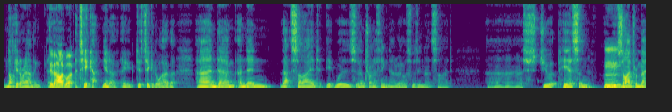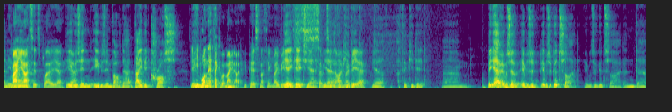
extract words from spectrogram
knock it around and, do the hard work. A ticker, you know, he just tick it all over. And um, and then that side, it was. I'm trying to think now. Who else was in that side? Uh, Stuart Pearson, who mm. signed from Man United. Man United's player, yeah. He yeah. was in. He was involved now. David Cross. Yeah, he'd won the FA Cup at Man United. Pearson, I think, maybe. Yeah, he did. Yeah, seventy nine, yeah, maybe. Yeah, yeah, I think he did. Um, but yeah, it was a it was a it was a good side. It was a good side, and uh,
